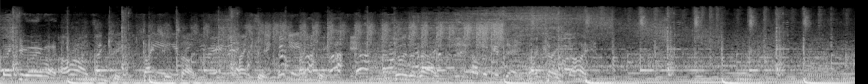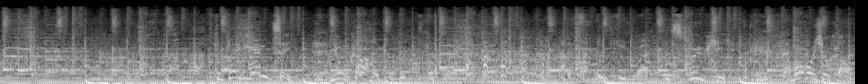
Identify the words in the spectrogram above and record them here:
Thank you very much. All right, thank you. Thanks for your time. Thank you. Thank you. Enjoy the day. Have a good day. Okay, bye. Completely empty. Your card. Spooky. What was your card?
